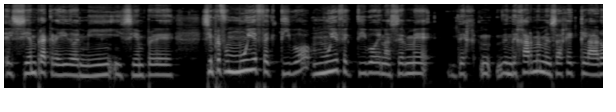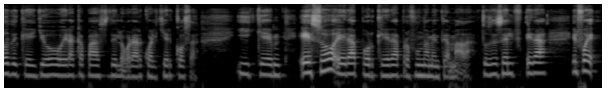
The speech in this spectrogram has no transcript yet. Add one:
él siempre ha creído en mí y siempre, siempre fue muy efectivo, muy efectivo en hacerme, en dejarme el mensaje claro de que yo era capaz de lograr cualquier cosa y que eso era porque era profundamente amada. Entonces él, era, él fue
